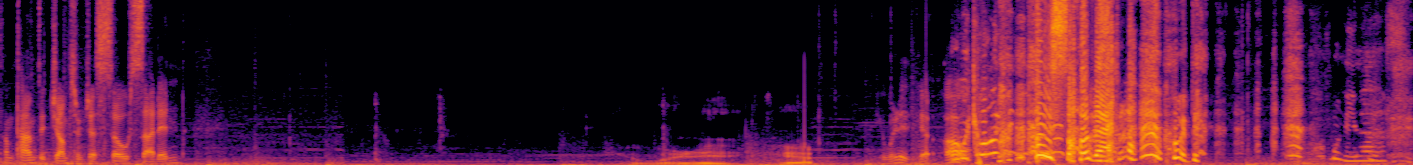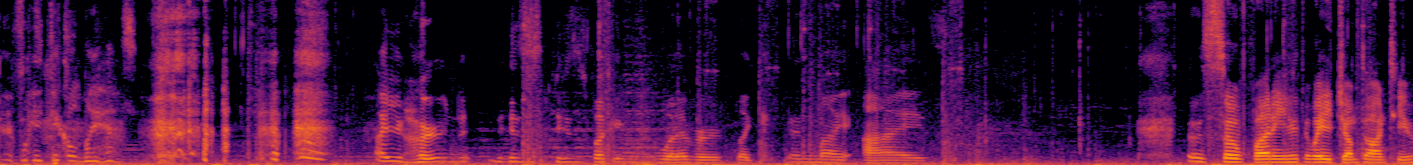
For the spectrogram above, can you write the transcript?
sometimes the jumps are just so sudden. Where did it go? Oh my oh. god! I saw that. What the- Oh my ass! Why tickled my ass? I heard his his fucking whatever like in my eyes. it was so funny the way he jumped onto you.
